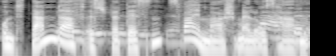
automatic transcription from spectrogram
und dann darf es stattdessen zwei Marshmallows haben.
